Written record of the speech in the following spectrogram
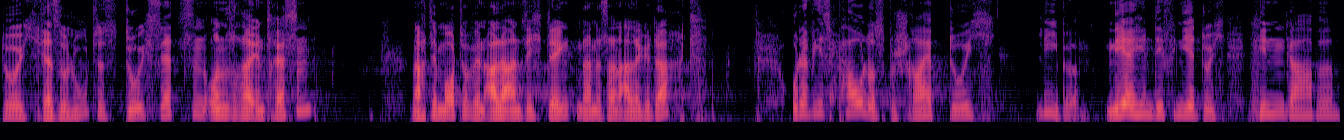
Durch resolutes Durchsetzen unserer Interessen? Nach dem Motto, wenn alle an sich denken, dann ist an alle gedacht? Oder wie es Paulus beschreibt, durch Liebe. Näherhin definiert durch Hingabe,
